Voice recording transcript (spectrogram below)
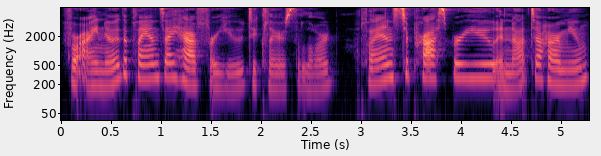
For I know the plans I have for you, declares the Lord plans to prosper you and not to harm you,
